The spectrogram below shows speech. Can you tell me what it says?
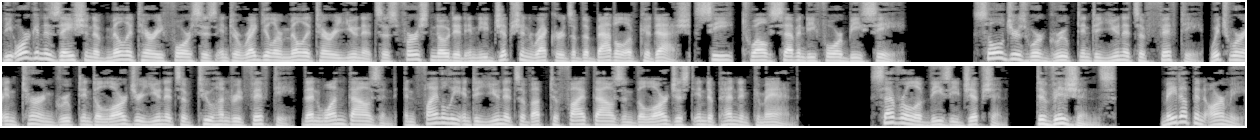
The organization of military forces into regular military units is first noted in Egyptian records of the Battle of Kadesh c. 1274 BC. Soldiers were grouped into units of 50, which were in turn grouped into larger units of 250, then 1,000, and finally into units of up to 5,000 the largest independent command. Several of these Egyptian «divisions» made up an army,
